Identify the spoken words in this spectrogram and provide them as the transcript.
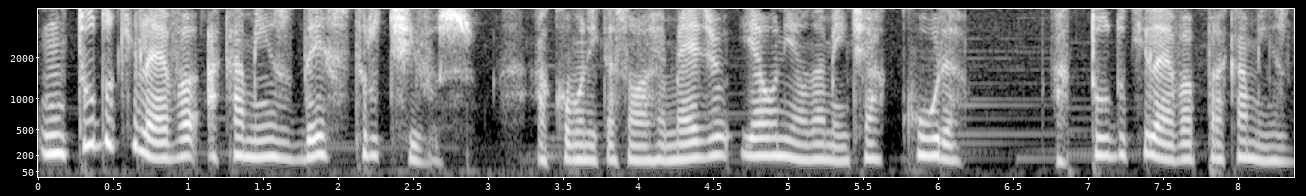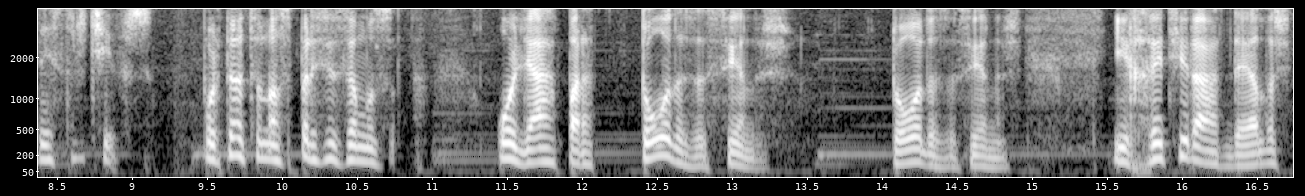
em tudo que leva a caminhos destrutivos. A comunicação é o remédio e a união da mente é a cura a tudo que leva para caminhos destrutivos. Portanto, nós precisamos olhar para todas as cenas, todas as cenas, e retirar delas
